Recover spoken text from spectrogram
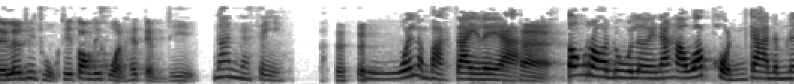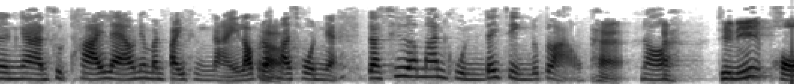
ในเรื่องที่ถูกที่ต้องที่ควรให้เต็มที่ นั่นน่ะสิ โอ้ยลำบากใจเลยอะฮะต้องรอดูเลยนะคะ ว่าผลการดำเนินงานสุดท้ายแล้วเนี่ยมันไปถึงไหน แล้วประชาชนเนี่ยจะเชื่อมั่นคุณได้จริงหรือเปล่าฮะเนาะอะทีนี้พอ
